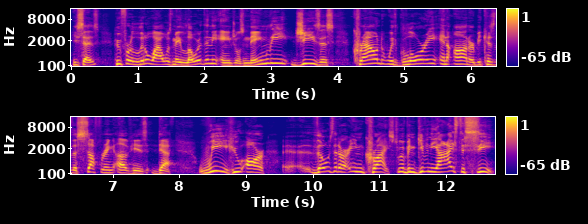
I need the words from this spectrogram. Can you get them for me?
he says, who for a little while was made lower than the angels, namely Jesus, crowned with glory and honor because of the suffering of his death. We who are uh, those that are in Christ, who have been given the eyes to see,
